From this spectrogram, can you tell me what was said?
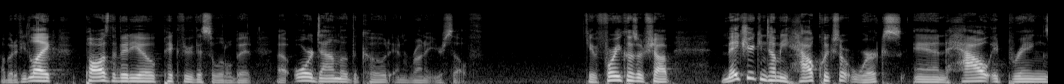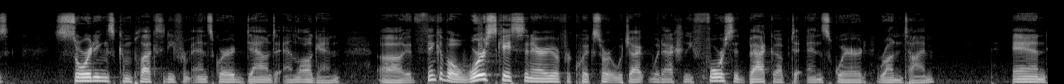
Uh, but if you'd like, pause the video, pick through this a little bit, uh, or download the code and run it yourself. Okay, before you close up shop, make sure you can tell me how Quicksort works and how it brings sorting's complexity from n squared down to n log n. Uh, think of a worst case scenario for Quicksort, which would actually force it back up to n squared runtime. And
